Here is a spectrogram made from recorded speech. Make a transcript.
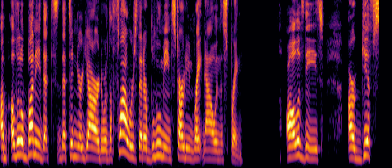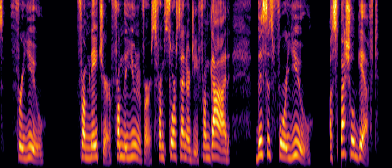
a, a, little bunny that's that's in your yard or the flowers that are blooming starting right now in the spring. All of these are gifts for you from nature, from the universe, from source energy, from God. This is for you, a special gift.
